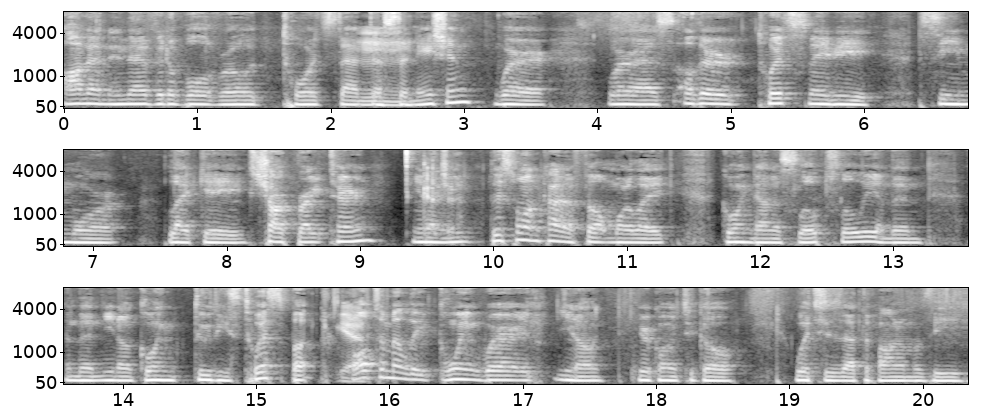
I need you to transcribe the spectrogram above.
on an inevitable road towards that Mm. destination. Where, whereas other twists maybe seem more like a sharp right turn. You know, what I Gotcha. mean? this one kind of felt more like going down a slope slowly, and then and then you know going through these twists, but Yeah. ultimately going where it, you know you're going to go, which is at the bottom of the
